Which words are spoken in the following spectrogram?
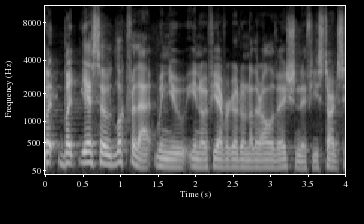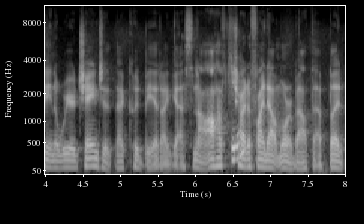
but but yeah, so look for that when you you know if you ever go to another elevation, if you start seeing a weird change, it that could be it, I guess. And I'll have to try to find out more about that, but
